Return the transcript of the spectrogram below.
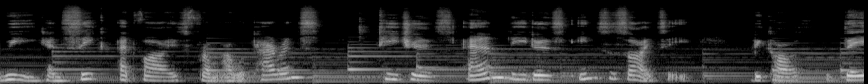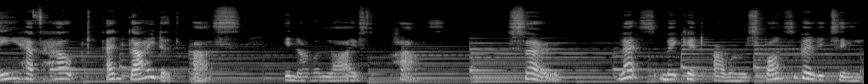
We can seek advice from our parents, teachers, and leaders in society because they have helped and guided us in our life's path. So, let's make it our responsibility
